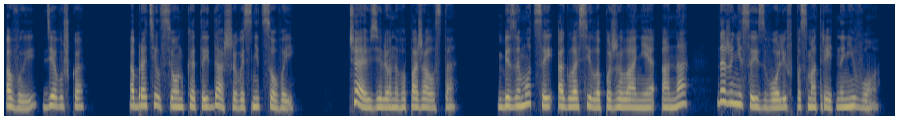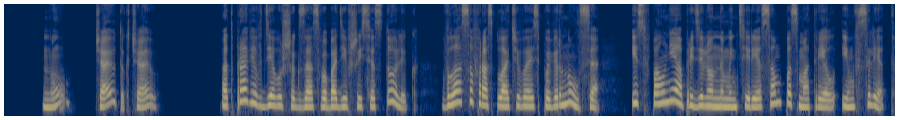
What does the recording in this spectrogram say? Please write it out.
«А вы, девушка?» — обратился он к этой Даше Васнецовой. «Чаю зеленого, пожалуйста». Без эмоций огласила пожелание она даже не соизволив посмотреть на него. «Ну, чаю так чаю». Отправив девушек за освободившийся столик, Власов, расплачиваясь, повернулся и с вполне определенным интересом посмотрел им вслед.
